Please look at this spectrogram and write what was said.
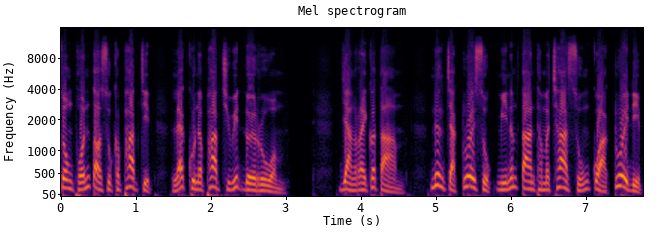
ส่งผลต่อสุขภาพจิต และคุณภาพชีวิตโดยรวม อย่างไรก็ตาม เนื่องจากกล้วยสุกมีน้ำตาลธรรมชาติสูงกว่ากล้วยดิบ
